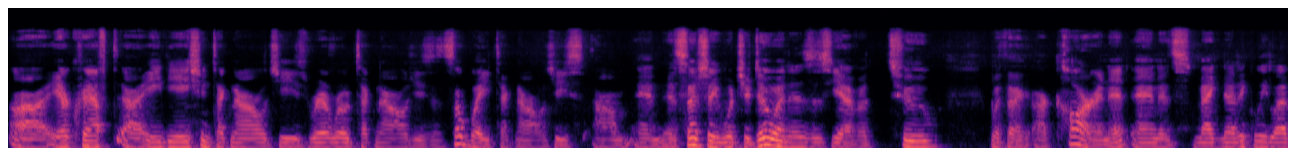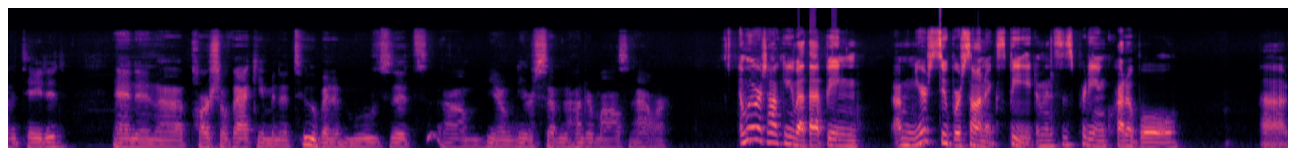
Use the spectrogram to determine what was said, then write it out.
uh, aircraft uh, aviation technologies, railroad technologies, and subway technologies. Um, and essentially, what you're doing is is you have a tube with a, a car in it, and it's magnetically levitated and in a partial vacuum in a tube, and it moves it, um, you know, near 700 miles an hour. And we were talking about that being I mean, near supersonic speed. I mean, this is pretty incredible uh,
